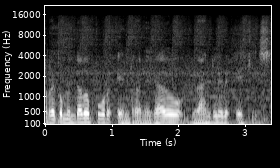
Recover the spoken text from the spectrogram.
Recomendado por el renegado Wrangler X.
